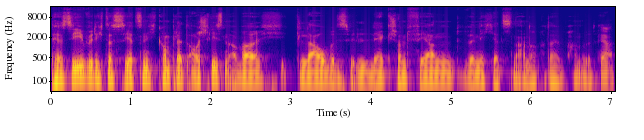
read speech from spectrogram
per se würde ich das jetzt nicht komplett ausschließen, aber ich glaube, das läge schon fern, wenn ich jetzt eine andere Partei fahren würde. Ja,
